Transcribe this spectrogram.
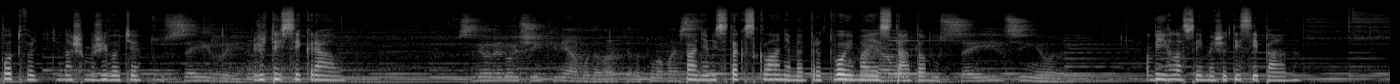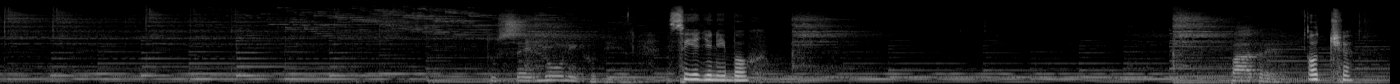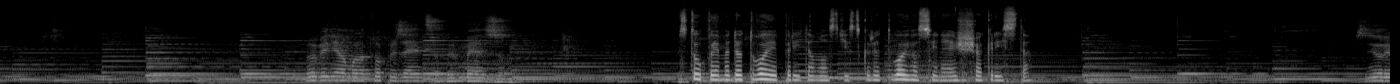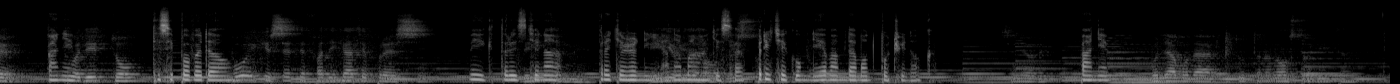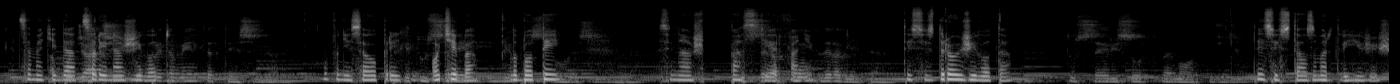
potvrdiť v našom živote, že Ty si král. Pane, my sa tak skláňame pred Tvojim majestátom. A vyhlasíme, že Ty si Pán. Sei l'unico Dio. Si jediný Boh. Padre. Otče, vstupujeme do Tvojej prítomnosti skrze Tvojho Syna Ježiša Krista. Pane, Ty si povedal, vy, ktorí ste na preťažení a namáhate sa, príďte ku mne, ja vám dám odpočinok. Pane, chceme Ti dať celý náš život. Úplne sa oprieť o Teba, lebo Ty si náš pastier, Pane. Ty si zdroj života. Ty si vstal z mŕtvych, Ježiš.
